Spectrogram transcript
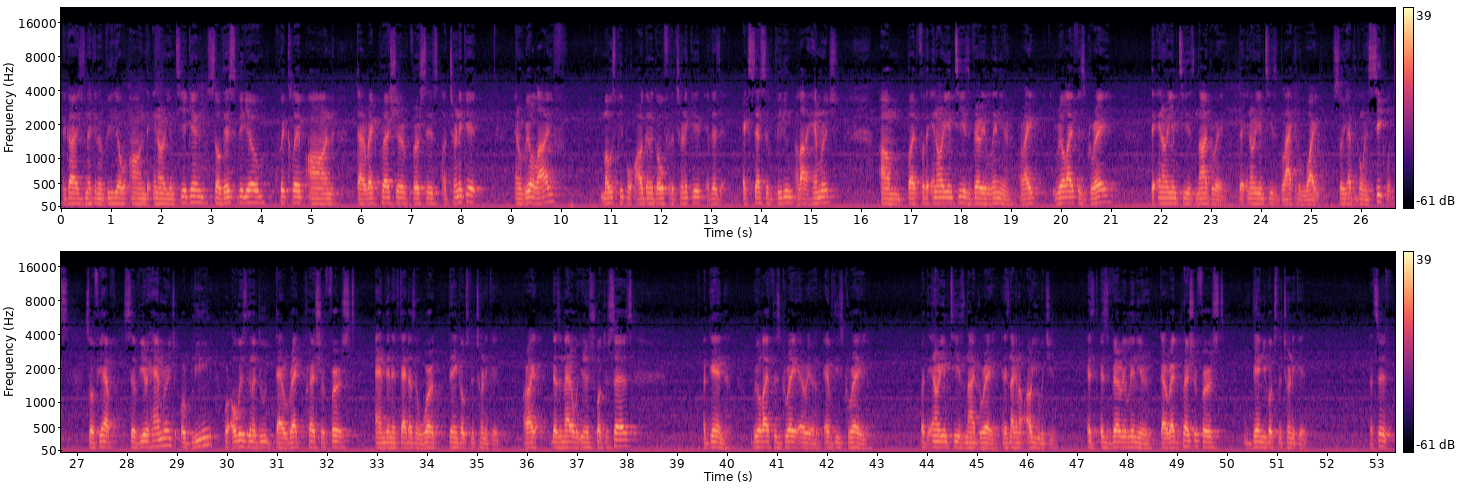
Hey guys, just making a video on the NREMT again. So this video, quick clip on direct pressure versus a tourniquet. In real life, most people are gonna go for the tourniquet if there's excessive bleeding, a lot of hemorrhage. Um, but for the NREMT, it's very linear, all right? Real life is gray, the NREMT is not gray. The NREMT is black and white. So you have to go in sequence. So if you have severe hemorrhage or bleeding, we're always gonna do direct pressure first. And then if that doesn't work, then go to the tourniquet. All right, doesn't matter what your instructor says. Again, real life is gray area, everything's gray. But the NREMT is not gray and it's not gonna argue with you. It's, it's very linear. Direct pressure first, then you go to the tourniquet. That's it.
